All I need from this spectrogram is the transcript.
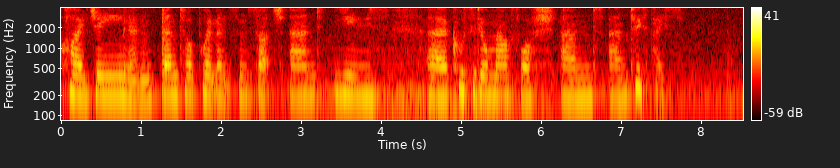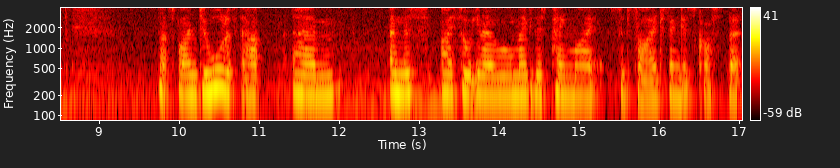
hygiene and dental appointments and such, and use uh, Corsodyl mouthwash and um, toothpaste. That's fine. Do all of that. Um, and this, I thought, you know, well, maybe this pain might subside, fingers crossed, but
